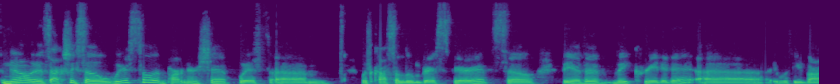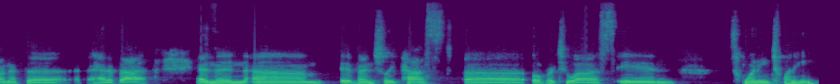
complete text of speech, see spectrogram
No, it's actually so we're still in partnership with um, with Casa Lumbre Spirits. So they are the they created it uh, with Ivan at the at the head of that, and then um, eventually passed uh, over to us in 2020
